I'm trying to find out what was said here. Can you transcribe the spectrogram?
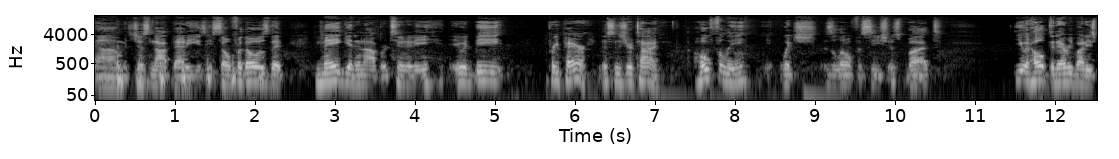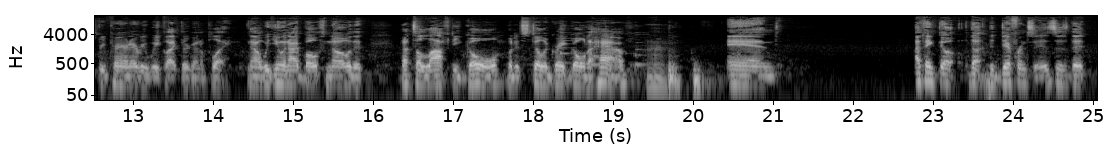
Um, it's just not that easy. So for those that may get an opportunity, it would be prepare. This is your time. Hopefully, which is a little facetious, but you would hope that everybody's preparing every week like they're going to play. Now, we, you and I both know that that's a lofty goal, but it's still a great goal to have. Mm-hmm. And I think the, the, the difference is is that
